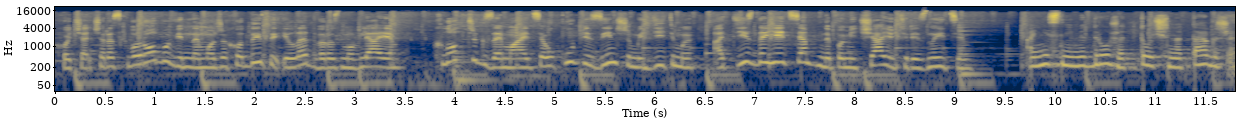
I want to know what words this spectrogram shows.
хоча через хворобу він не може ходити і ледве розмовляє. Хлопчик займається у купі з іншими дітьми, а ті, здається, не помічають різниці. Они с ними дружат точно так же,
